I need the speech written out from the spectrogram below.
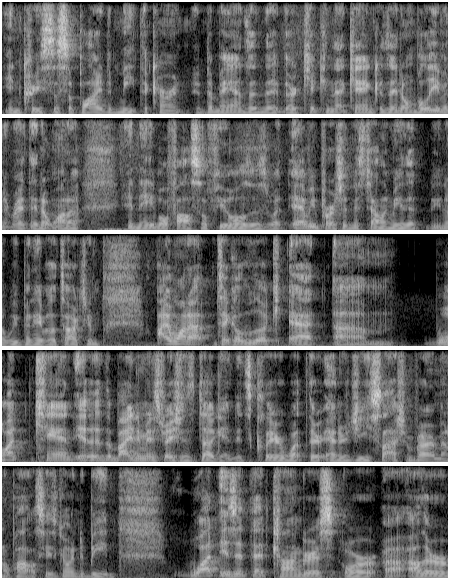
increase the supply to meet the current demands, and they're, they're kicking that can because they don't believe in it. Right? They don't want to enable fossil fuels, is what every person is telling me that you know we've been able to talk to. I want to take a look at. Um, what can the Biden administration dug in? It's clear what their energy slash environmental policy is going to be. What is it that Congress or uh, other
